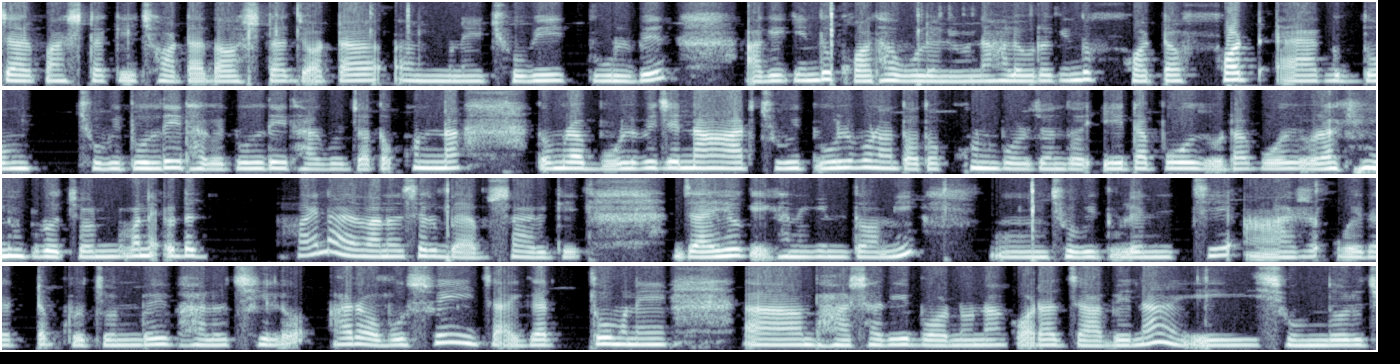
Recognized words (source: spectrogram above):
চার পাঁচটা কি ছটা, দশটা যটা মানে ছবি তুলবে, আগে কিন্তু কথা বলে নেবে। নাহলে ওরা কিন্তু ফটাফট একদম ছবি তুলতেই থাকবে তুলতেই থাকবে। যতক্ষণ না তোমরা বলবে যে, না, আর ছবি তুলবো না, ততক্ষণ পর্যন্ত এটা পোজ ওটা পোজ ওরা কিন্তু প্রচণ্ড মানে ওটা হয় না মানুষের ব্যবসা আর কি। যাই হোক, এখানে কিন্তু আমি ছবি তুলে নিচ্ছি। আর ওয়েদারটা প্রচন্ডই ভালো ছিল। আর অবশ্যই এই জায়গার তো মানে ভাষা দিয়ে বর্ণনা করা যাবে না এই সৌন্দর্য।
